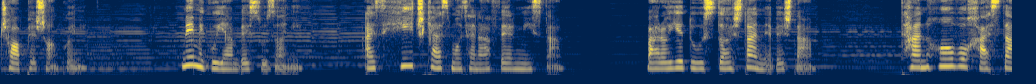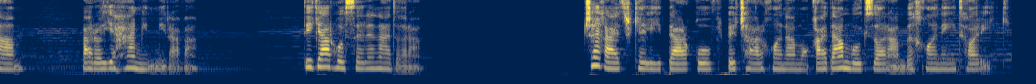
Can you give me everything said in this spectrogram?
چاپشان کنید. نمی‌گویم بسوزانید. از هیچ کس متنفر نیستم. برای دوست داشتن نوشتم. تنها و خستم برای همین می‌روم. دیگر حوصله ندارم. چقدر کلید در قفل به چرخانم و قدم بگذارم به خانه ای تاریک.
